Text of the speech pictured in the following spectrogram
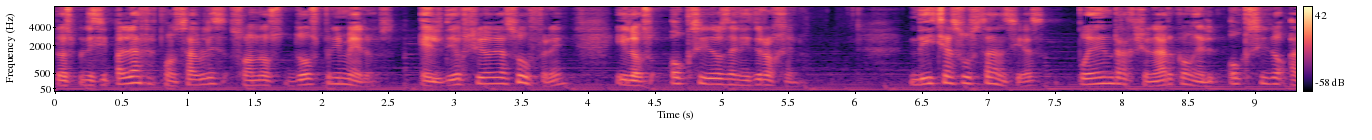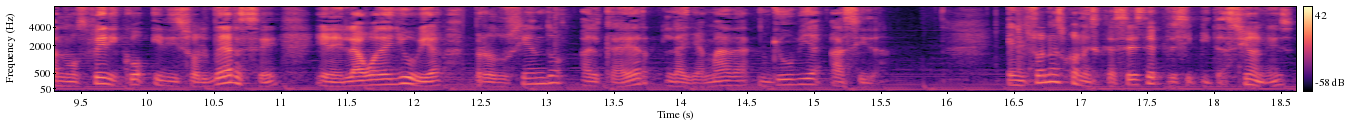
Los principales responsables son los dos primeros, el dióxido de azufre y los óxidos de nitrógeno. Dichas sustancias pueden reaccionar con el óxido atmosférico y disolverse en el agua de lluvia, produciendo al caer la llamada lluvia ácida. En zonas con escasez de precipitaciones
